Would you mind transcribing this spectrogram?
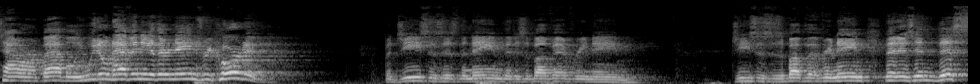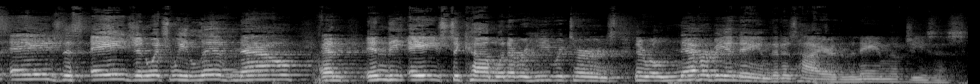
Tower of Babel. We don't have any of their names recorded. But Jesus is the name that is above every name. Jesus is above every name that is in this age, this age in which we live now, and in the age to come whenever He returns. There will never be a name that is higher than the name of Jesus.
